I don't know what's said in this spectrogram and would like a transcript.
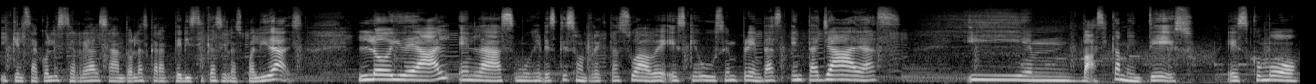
y que el saco le esté realzando las características y las cualidades. Lo ideal en las mujeres que son rectas suave es que usen prendas entalladas y em, básicamente eso. Es como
